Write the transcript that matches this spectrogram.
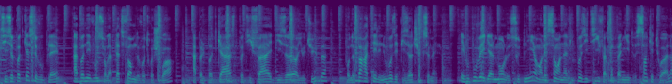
Si ce podcast vous plaît, abonnez-vous sur la plateforme de votre choix, Apple Podcast, Spotify, Deezer, YouTube, pour ne pas rater les nouveaux épisodes chaque semaine. Et vous pouvez également le soutenir en laissant un avis positif accompagné de 5 étoiles,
